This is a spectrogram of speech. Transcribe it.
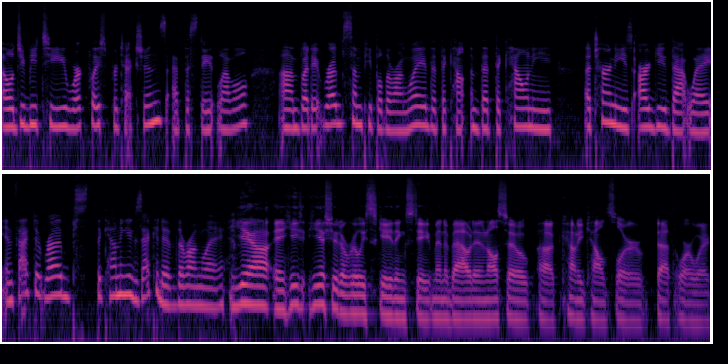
LGBT workplace protections at the state level, um, but it rubs some people the wrong way that the that the county attorneys argued that way. In fact, it rubs the county executive the wrong way. Yeah, and he, he issued a really scathing statement about it, and also uh, County Councilor Beth Orwick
